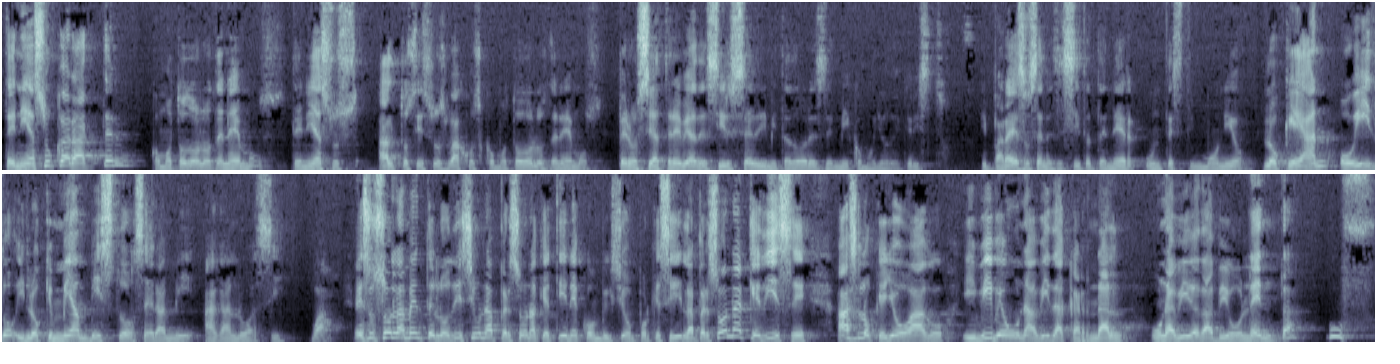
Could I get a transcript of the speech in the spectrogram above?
Tenía su carácter, como todos lo tenemos, tenía sus altos y sus bajos, como todos los tenemos, pero se atreve a decir, sed imitadores de mí como yo de Cristo. Y para eso se necesita tener un testimonio. Lo que han oído y lo que me han visto hacer a mí, háganlo así. Wow. Eso solamente lo dice una persona que tiene convicción, porque si la persona que dice, haz lo que yo hago y vive una vida carnal, una vida violenta, uff,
